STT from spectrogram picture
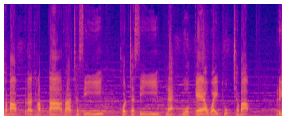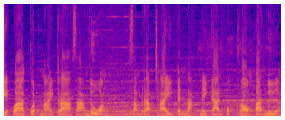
ฉบับประทับตาราชสีคดชสีและบัวแก้วไว้ทุกฉบับ เรียกว่ากฎหมายตราสามดวงสำหรับใช้เป็นหลักในการปกครองบ้านเมือง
